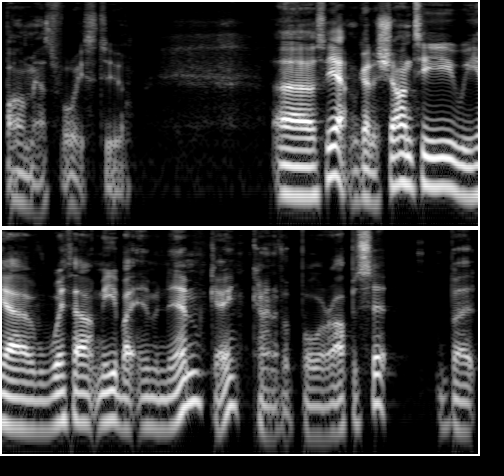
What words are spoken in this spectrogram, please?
bomb ass voice too. Uh, so yeah, we've got Ashanti. We have Without Me by Eminem. Okay, kind of a polar opposite, but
